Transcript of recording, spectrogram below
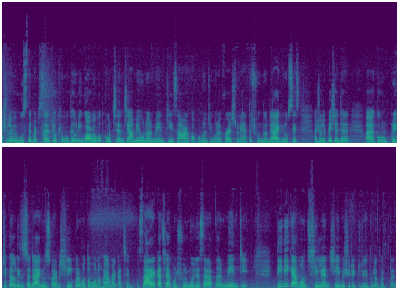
আসলে আমি বুঝতে পারছি স্যারের চোখে মুখে উনি গর্ববোধ করছেন যে আমি ওনার মেনটি স্যার কখনো জীবনে ফার্স্ট উনি এত সুন্দর ডায়াগনোসিস আসলে পেশেন্টের কোন ক্রিটিক্যাল ডিজিজটা ডায়াগনোসিস করা একটা শিল্পের মতো মনে হয় আমার কাছে। স্যারের কাছে এখন শুনব যে স্যার আপনার মেনটি তিনি কেমন ছিলেন? সেই বিষয়টা একটু যদি তুলে ধরতেন।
